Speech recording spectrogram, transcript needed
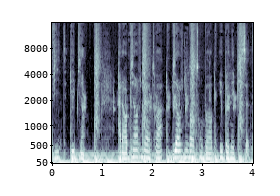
vite et bien. Alors bienvenue à toi, bienvenue dans ton board et bon épisode.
